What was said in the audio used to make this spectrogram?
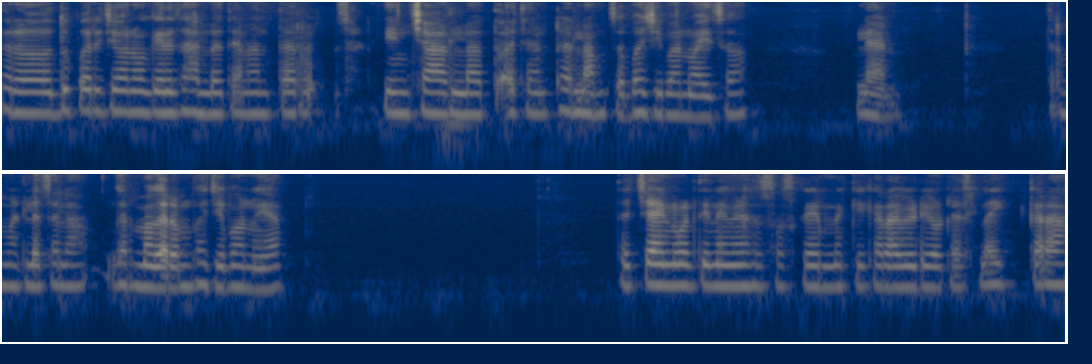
तर दुपारी जेवण वगैरे झालं त्यानंतर साडेतीन चारला अचानक ठरलं आमचं भजी बनवायचं प्लॅन तर म्हटलं चला गरमागरम भजी बनवूयात. तर चॅनलवरती नवीन असं सबस्क्राईब नक्की करा. व्हिडिओ टेस्ट लाईक करा.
